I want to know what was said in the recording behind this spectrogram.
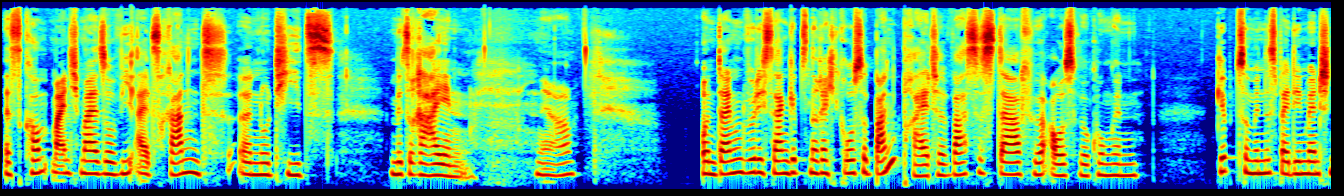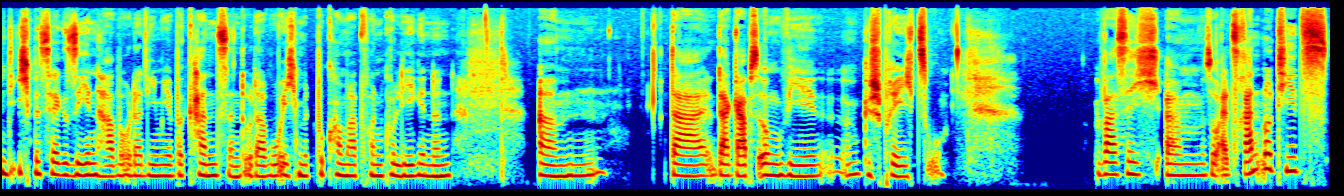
Es kommt manchmal so wie als Randnotiz mit rein. Ja. Und dann würde ich sagen, gibt es eine recht große Bandbreite, was es da für Auswirkungen gibt, zumindest bei den Menschen, die ich bisher gesehen habe oder die mir bekannt sind oder wo ich mitbekommen habe von Kolleginnen. Ähm, da da gab es irgendwie ein Gespräch zu. Was ich ähm, so als Randnotiz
